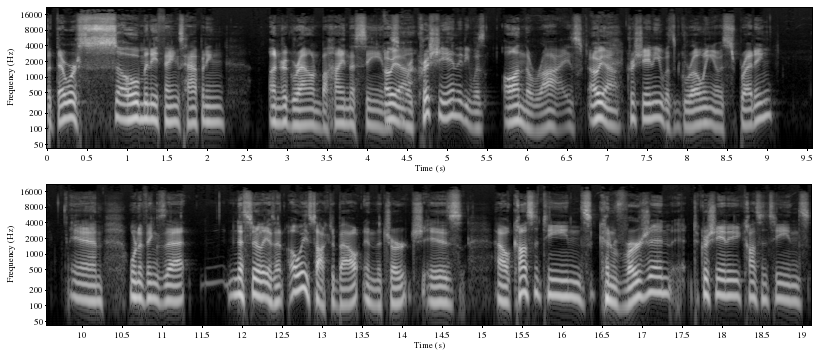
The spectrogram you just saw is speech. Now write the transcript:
but there were so many things happening underground behind the scenes Oh, yeah. where Christianity was on the rise. oh yeah. Christianity was growing, it was spreading. And one of the things that necessarily isn't always talked about in the church is how Constantine's conversion to Christianity, Constantine's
